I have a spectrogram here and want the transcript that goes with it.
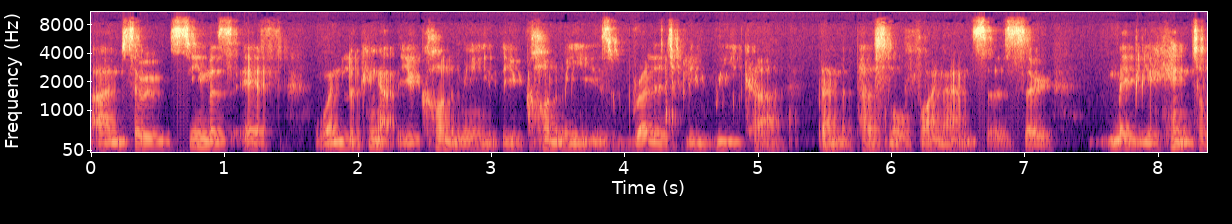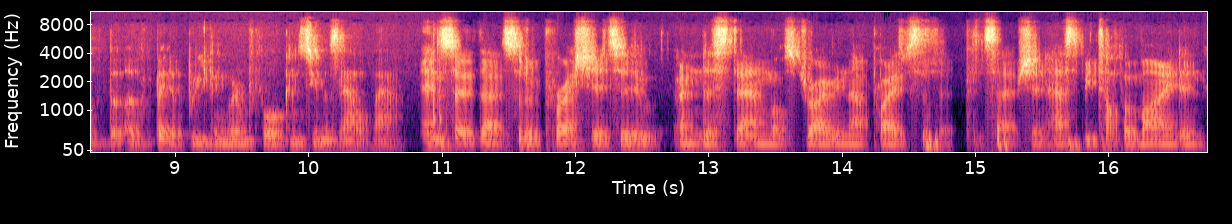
Um, so, it would seem as if when looking at the economy, the economy is relatively weaker than the personal finances. So, maybe a hint of, of, a bit of breathing room for consumers out there. And so that sort of pressure to understand what's driving that price perception has to be top of mind. And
